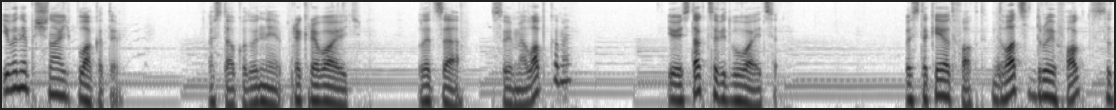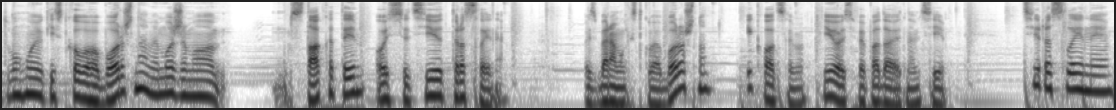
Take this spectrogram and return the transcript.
і вони починають плакати. Ось так от вони прикривають лице своїми лапками. І ось так це відбувається. Ось такий от факт. 22 факт. За допомогою кісткового борошна ми можемо стакати ось ці от рослини. Ось беремо кісткове борошно і клацаємо. І ось випадають нам ці, ці рослини,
